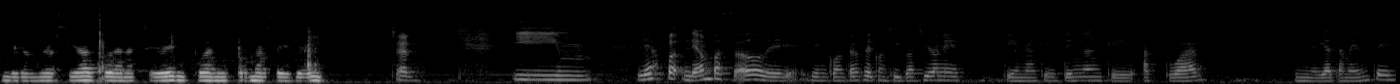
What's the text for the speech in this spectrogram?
de, la universidad puedan acceder y puedan informarse desde ahí. Claro. ¿Y mm, le, le han pasado de, encontrarse con situaciones que en las que tengan que actuar inmediatamente,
